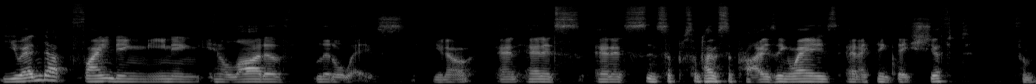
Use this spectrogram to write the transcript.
you end up finding meaning in a lot of little ways, you know, and and it's and it's in sometimes surprising ways, and I think they shift from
